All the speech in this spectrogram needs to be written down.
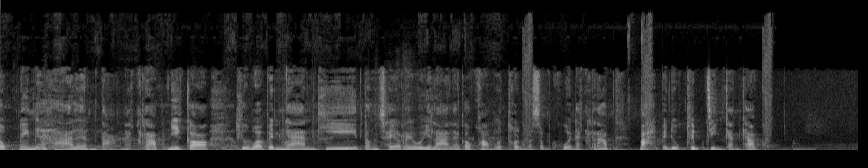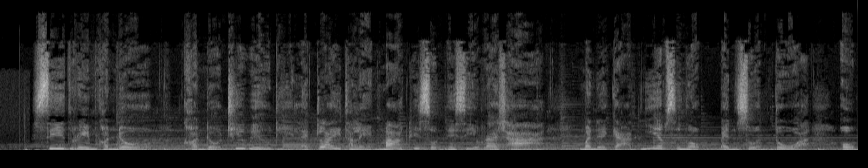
ตกในเนื้อหาอะไรต่างๆนะครับ นี่ก็ถือว่าเป็นงานที่ต้องใช้ระยะเวลาและก็ความอดทนพอสมควรนะครับไปไปดูคลิปจริงกันครับ ซีดรีมคอนโดคอนโดที่วิวดีและใกล้ทะเลมากที่สุดในศรีราชา บรรยากาศเงียบสงบเป็นส่วนตัว โอบ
